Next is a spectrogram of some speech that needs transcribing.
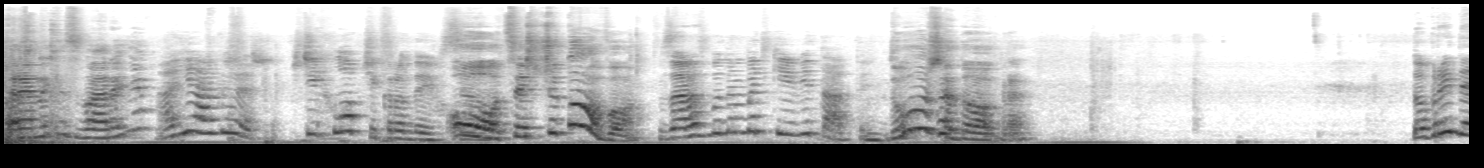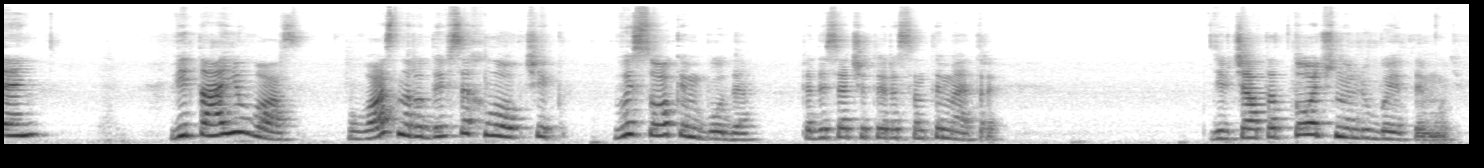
Вареники зварені? А як же ж? Ще й хлопчик родився. О, це ж чудово! Зараз будемо батьків вітати. Дуже добре. Добрий день. Вітаю вас. У вас народився хлопчик. Високим буде 54 сантиметри. Дівчата точно любитимуть.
